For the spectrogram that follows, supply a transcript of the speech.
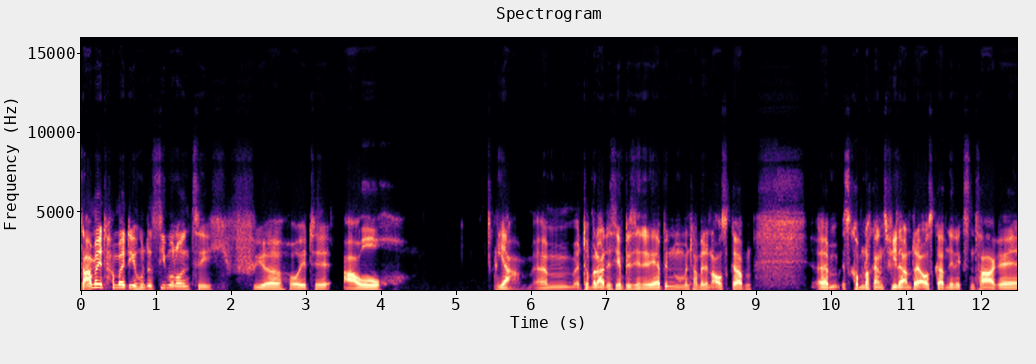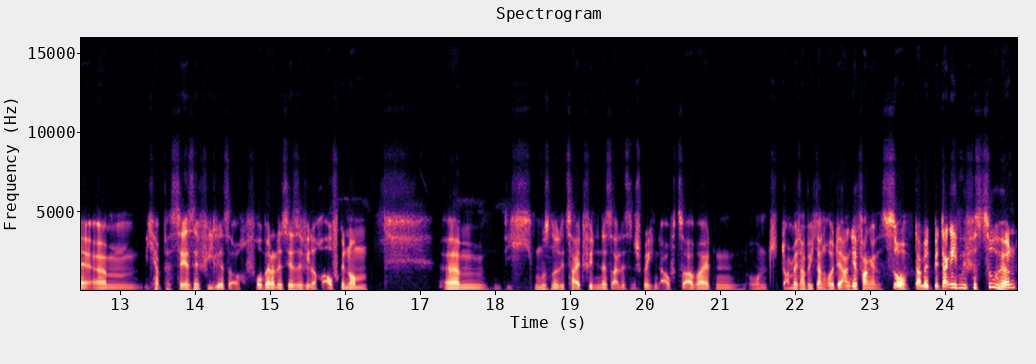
damit haben wir die 197 für heute auch. Ja, ähm, tut mir leid, dass ich 'n bisschen hinterher bin momentan mit den Ausgaben. Ähm, es kommen noch ganz viele andere Ausgaben die nächsten Tage. Ähm, ich habe sehr, sehr viel jetzt auch vorbereitet, sehr, sehr viel auch aufgenommen. Ähm, ich muss nur die Zeit finden, das alles entsprechend aufzuarbeiten und damit habe ich dann heute angefangen. So, damit bedanke ich mich fürs Zuhören,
